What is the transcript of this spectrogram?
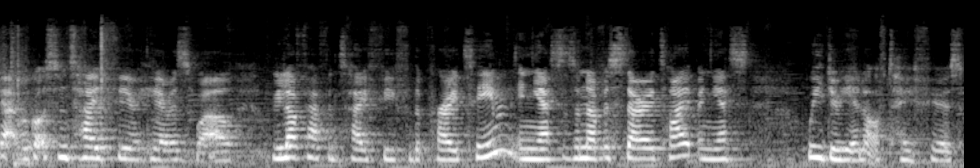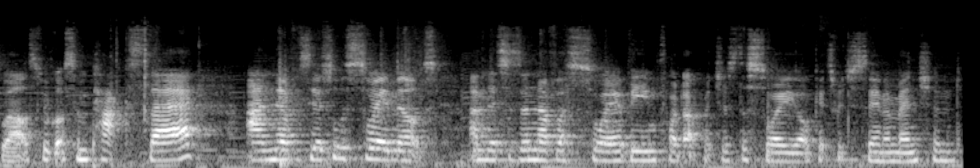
Yeah, we've got some tofu here as well. We love having tofu for the protein. And yes, there's another stereotype. And yes, we do eat a lot of tofu as well. So we've got some packs there. And obviously there's all the soya milks. And this is another soya bean product, which is the soy yogurts, which Sienna mentioned.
